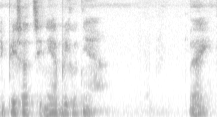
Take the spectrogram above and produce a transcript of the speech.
episode senior berikutnya. Bye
